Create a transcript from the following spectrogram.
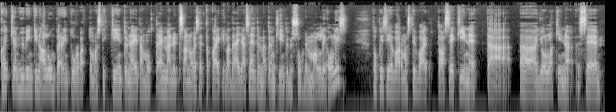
kaikki on hyvinkin alun perin turvattomasti kiintyneitä, mutta en mä nyt sanoisi, että kaikilla tämä jäsentymätön kiintymyssuhdemalli olisi. Toki siihen varmasti vaikuttaa sekin, että ää, jollakin se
